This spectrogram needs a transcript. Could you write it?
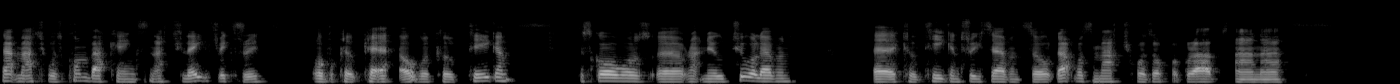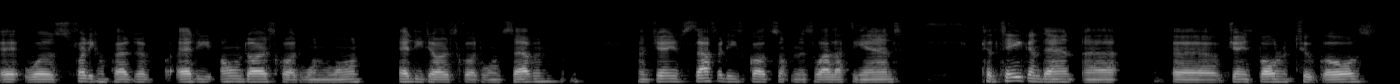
that match was Comeback King snatch late victory over Kil- over Kiltegan. The score was uh, Rathnew two eleven. Uh, Kiltegan three seven. So that was match was up for grabs and uh, it was fairly competitive. Eddie Owen Dyer scored one one. Eddie Dyer scored one seven. And James Stafford he scored something as well at the end. Kiltegan then, uh, uh, James Boland, two goals.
